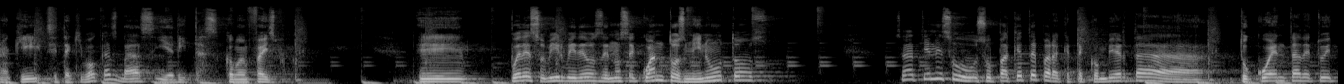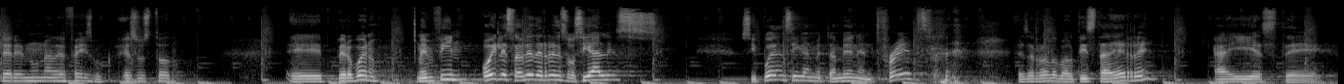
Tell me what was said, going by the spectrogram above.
Aquí, si te equivocas, vas y editas, como en Facebook. puedes subir videos de no sé cuántos minutos sea, tiene su, paquete para que te convierta tu cuenta de Twitter en una de Facebook. Eso es todo. Eh, pero bueno, en fin, hoy les hablé de redes sociales. Si pueden, síganme también en Threads. es Rodo Bautista R. Ahí este.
